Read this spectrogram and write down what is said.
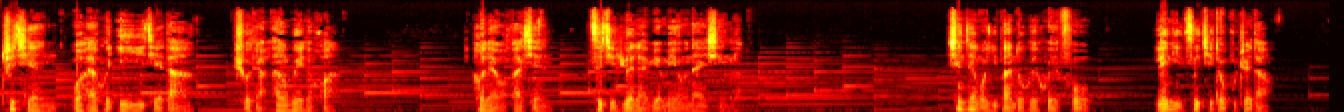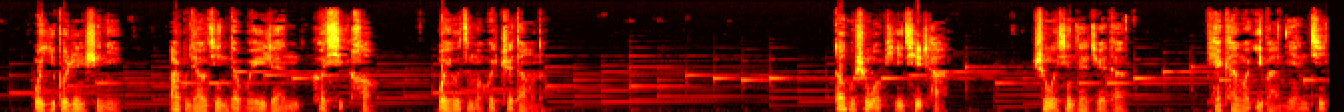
之前我还会一一解答，说点安慰的话。后来我发现自己越来越没有耐心了。现在我一般都会回复：连你自己都不知道，我一不认识你，二不了解你的为人和喜好，我又怎么会知道呢？倒不是我脾气差，是我现在觉得，别看我一把年纪，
